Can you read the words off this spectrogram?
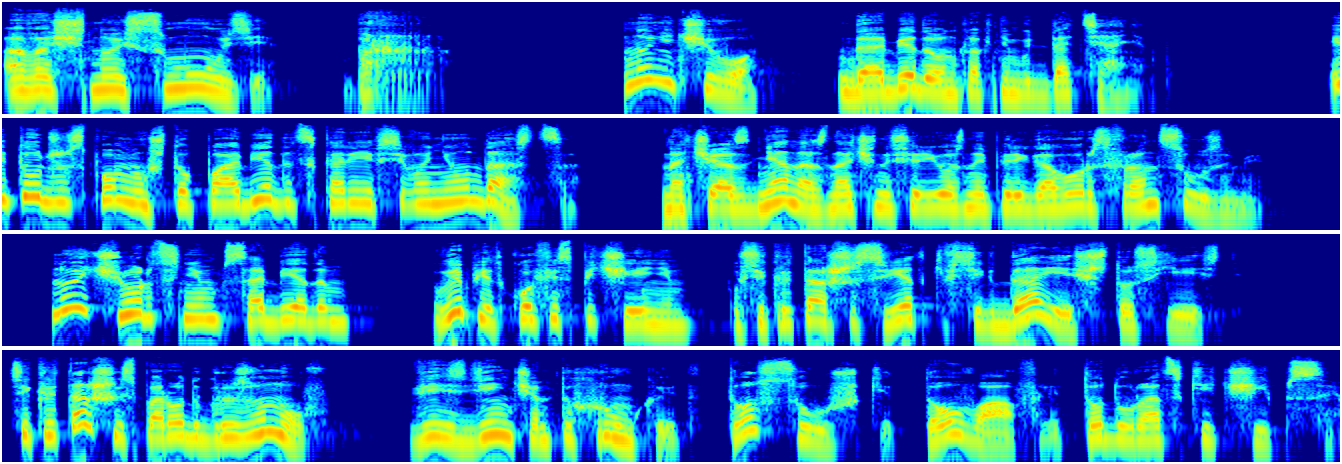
овощной смузи. Бррр. Ну ничего, до обеда он как-нибудь дотянет. И тут же вспомнил, что пообедать, скорее всего, не удастся. На час дня назначены серьезные переговоры с французами. Ну и черт с ним, с обедом. Выпьет кофе с печеньем. У секретарши Светки всегда есть что съесть. Секретарша из породы грызунов. Весь день чем-то хрумкает. То сушки, то вафли, то дурацкие чипсы.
